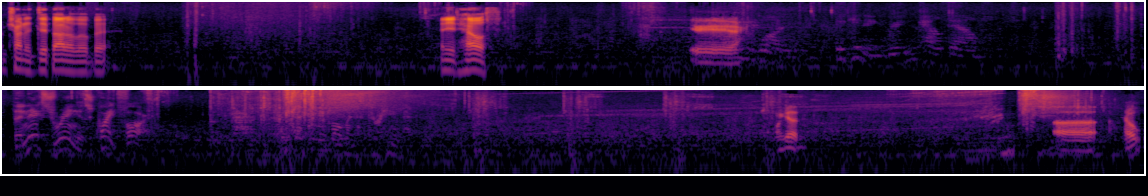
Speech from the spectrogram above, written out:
I'm trying to dip out a little bit. I need health. Yeah. here, here. Beginning ring countdown. The next ring is quite far. Taking a moment to heal. Oh my god. Uh, help.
